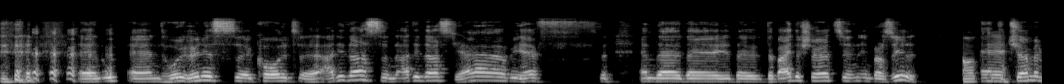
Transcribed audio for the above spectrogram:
and and Hoeneß uh, called uh, Adidas and Adidas, yeah, we have, and they they they, they buy the shirts in in Brazil. And the German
